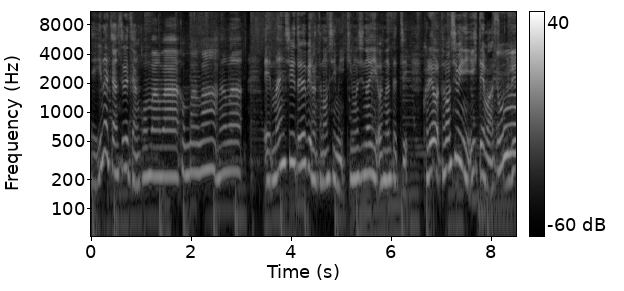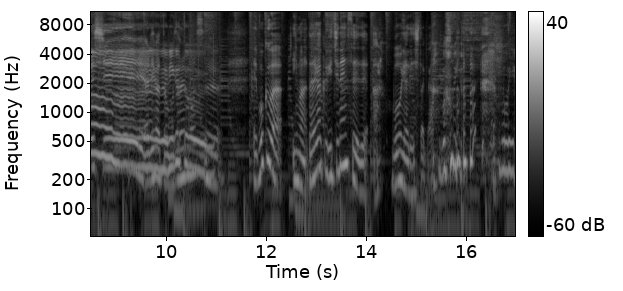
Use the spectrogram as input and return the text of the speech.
えーゆなちゃんするちゃんこんばんは。こんばんこんはばんは、えー毎週土曜日の楽しみ。気持ちのいい女たち。これを楽しみに生きてます。嬉しい。ありがとうございます。う。えー僕は今大学1年生であ坊やでしたが、は坊や坊や。い、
